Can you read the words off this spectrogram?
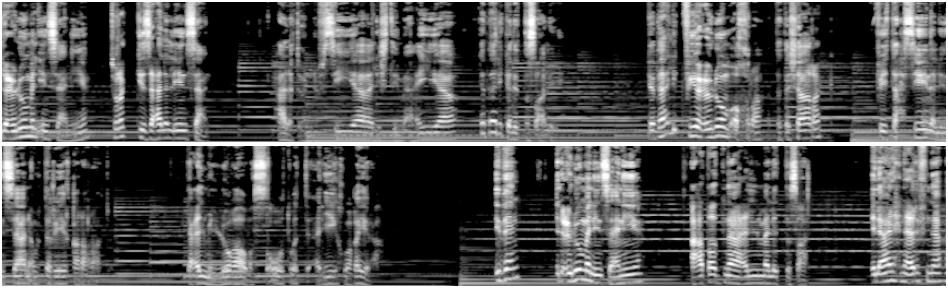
العلوم الإنسانية تركز على الإنسان حالته النفسية الاجتماعية كذلك الاتصالية. كذلك في علوم أخرى تتشارك في تحسين الإنسان أو تغيير قراراته كعلم اللغة والصوت والتاريخ وغيرها. إذا العلوم الإنسانية أعطتنا علم الاتصال. الآن إحنا عرفنا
